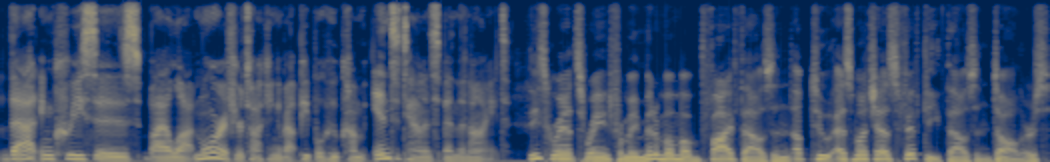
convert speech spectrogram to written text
that increases by a lot more if you're talking about people who come into town and spend the night. These grants range from a minimum of 5,000 up to as much as $50,000.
